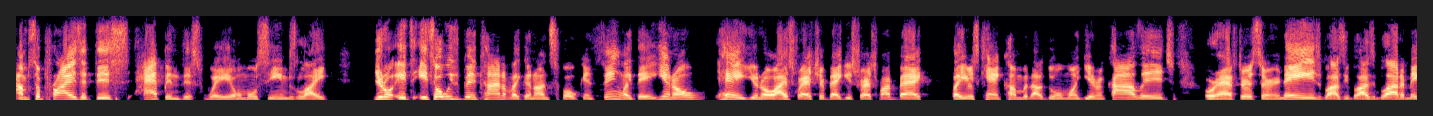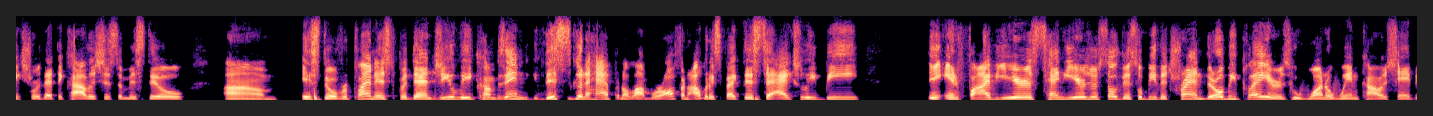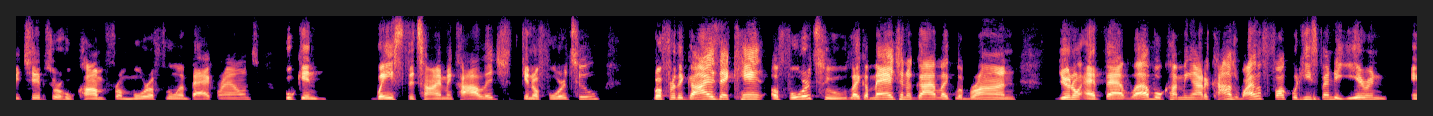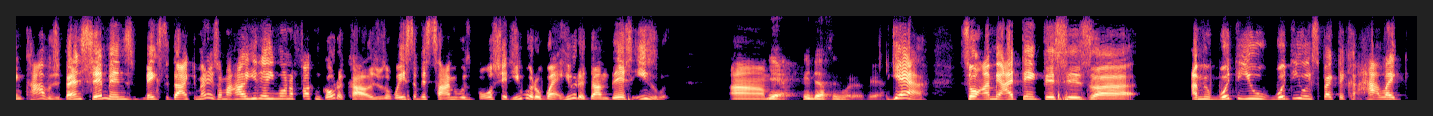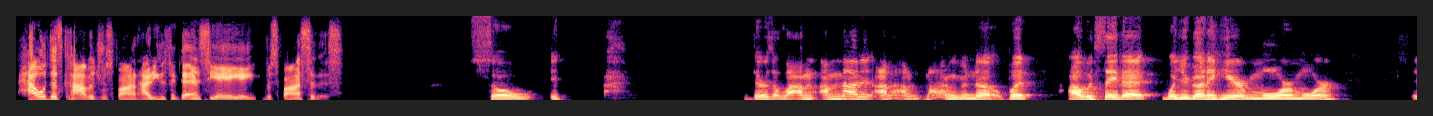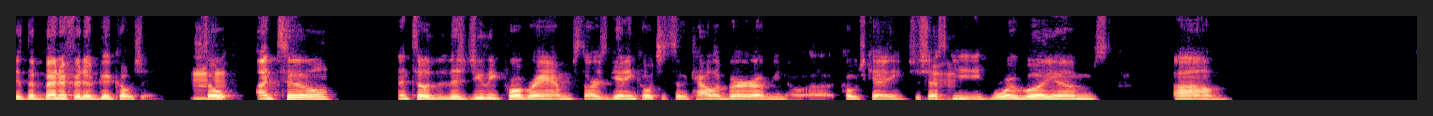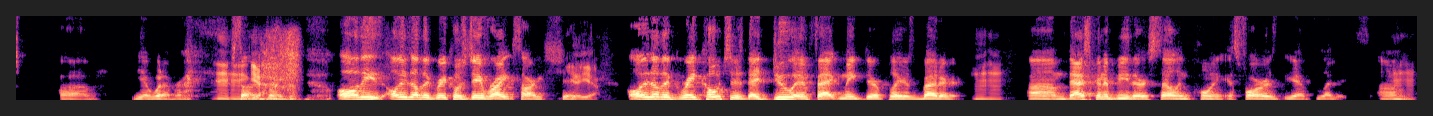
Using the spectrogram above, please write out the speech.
I'm surprised that this happened this way. It almost seems like, you know, it's it's always been kind of like an unspoken thing. Like they, you know, hey, you know, I scratch your back, you scratch my back. Players can't come without doing one year in college or after a certain age, blah, blah, blah, blah, to make sure that the college system is still um, is still replenished. But then G League comes in. This is going to happen a lot more often. I would expect this to actually be in five years, 10 years or so, this will be the trend. There will be players who want to win college championships or who come from more affluent backgrounds who can waste the time in college, can afford to. But for the guys that can't afford to, like imagine a guy like LeBron, you know, at that level coming out of college. Why the fuck would he spend a year in in college? Ben Simmons makes the documentary about how he didn't even want to fucking go to college. It was a waste of his time. It was bullshit. He would have went. He would have done this easily. Um, Yeah, he definitely would have. Yeah. yeah. So I mean, I think this is. uh I mean, what do you what do you expect to how like how does college respond? How do you think the NCAA responds to this? So it there's a lot. I'm, I'm not. in- I don't, I don't even know, but I would say that what you're going to hear more and more is the benefit of good coaching. Mhm. So until until this G League program starts getting coaches to the caliber of you know uh, Coach K, Krzyzewski, Roy Williams, um, um, yeah, whatever. Mhm, sorry, yeah. all these all these other great coaches, Dave Wright. Sorry, shit. yeah, yeah. All these other great coaches that do in fact make their players better. hmm Um, that's going to be their selling point as far as the athletics. Um, Mhm.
